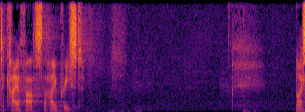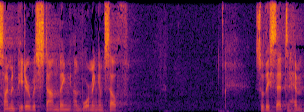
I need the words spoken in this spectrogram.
to Caiaphas the high priest. Now Simon Peter was standing and warming himself. So they said to him,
